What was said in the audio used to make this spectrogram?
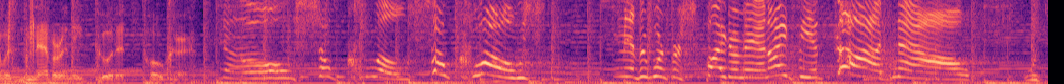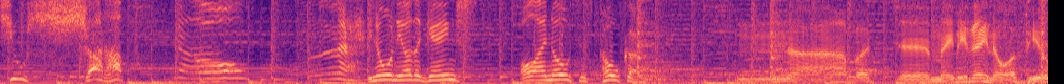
I was never any good at poker. No, so close, so close! If it weren't for Spider-Man, I'd be a god now! Would you shut up? No. You know any other games? All I know is this poker. Nah, but uh, maybe they know a few.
